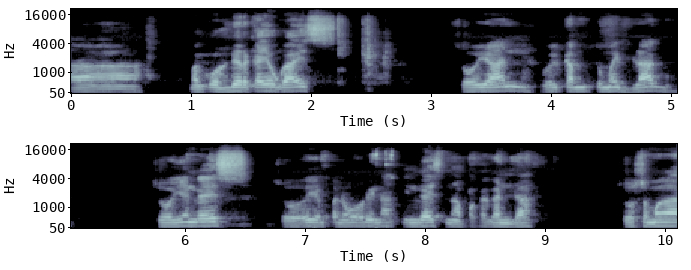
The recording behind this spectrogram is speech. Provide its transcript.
ah, mag-order kayo guys. So, yan. Welcome to my vlog. So, yan guys. So, yan, panoorin natin guys. Napakaganda. So, sa mga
